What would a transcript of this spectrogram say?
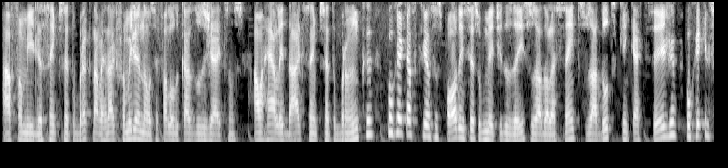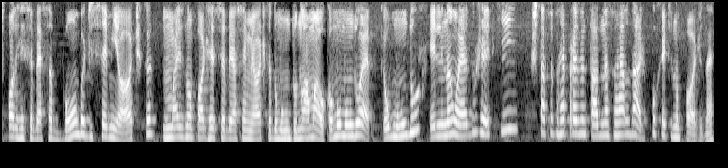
à família 100% branca, na verdade família não, você falou do caso dos Jetsons, a uma realidade 100% branca. Por que que as crianças podem podem ser submetidos a isso, os adolescentes, os adultos, quem quer que seja, por que, que eles podem receber essa bomba de semiótica, mas não pode receber a semiótica do mundo normal, como o mundo é? Porque o mundo, ele não é do jeito que está sendo representado nessa realidade. Por que, que não pode, né?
